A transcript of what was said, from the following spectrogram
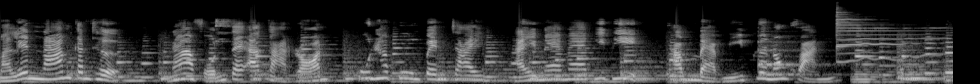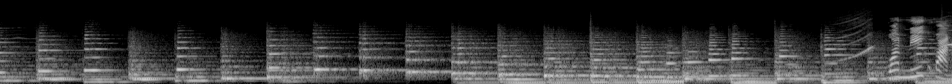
มาเล่นน้ำกันเถอะ หน้าฝนแต่อากาศร้อนอุณหภูมิเป็นใจ ให้แม่แม่พี่พี่ๆทำแบบนี้เพื่อน้องขวัญวันนี้ขวัญ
